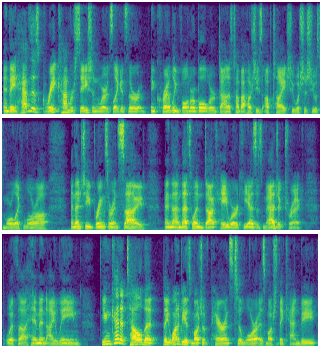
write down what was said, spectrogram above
and they have this great conversation where it's like it's they're incredibly vulnerable. Where Donna's talking about how she's uptight, she wishes she was more like Laura, and then she brings her inside, and then that's when Doc Hayward he has his magic trick with uh, him and Eileen. You can kind of tell that they want to be as much of parents to Laura as much as they can be,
